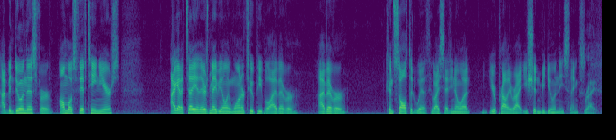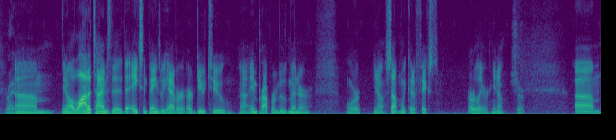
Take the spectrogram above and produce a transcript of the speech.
I've been doing this for almost 15 years. I got to tell you, there's maybe only one or two people I've ever, I've ever consulted with who I said, you know what, you're probably right. You shouldn't be doing these things. Right. Right. Um, you know, a lot of times the, the aches and pains we have are, are due to uh, improper movement or, or you know, something we could have fixed earlier. You know. sure. Um,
